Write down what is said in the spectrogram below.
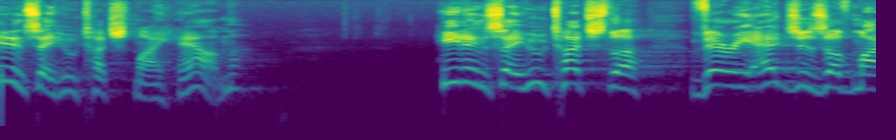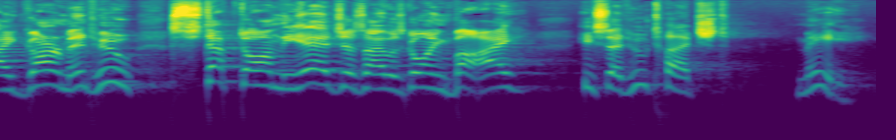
He didn't say, Who touched my hem? He didn't say, Who touched the very edges of my garment? Who stepped on the edge as I was going by? He said, Who touched me?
